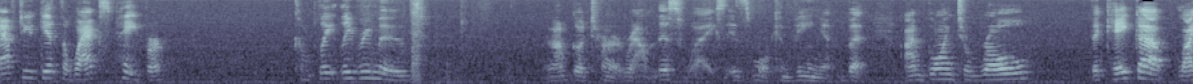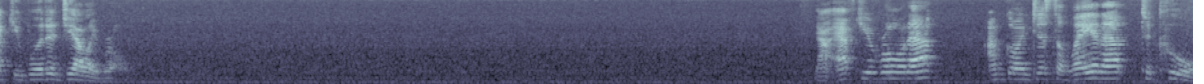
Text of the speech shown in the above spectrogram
after you get the wax paper completely removed, and I'm going to turn it around this way. so It's more convenient, but I'm going to roll the cake up like you would a jelly roll. Now after you roll it up, I'm going just to lay it up to cool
